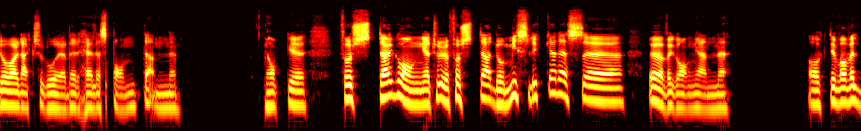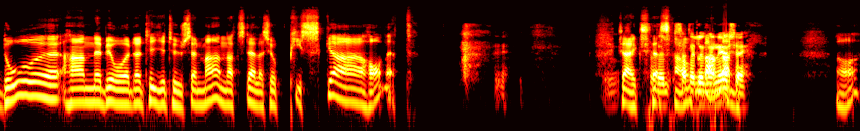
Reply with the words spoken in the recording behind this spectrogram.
då var det dags att gå över Hellesponten. Och eh, första gången, jag tror det var första, då misslyckades eh, övergången. Och det var väl då eh, han beordrade 10 000 man att ställa sig och piska havet. Xerxes, det, så att det lugnar ner sig. Ja.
